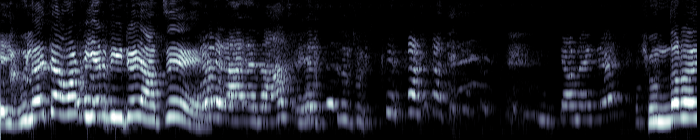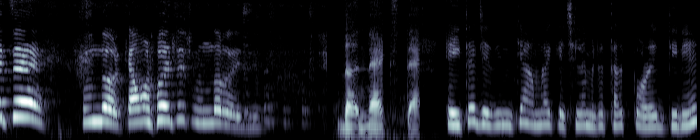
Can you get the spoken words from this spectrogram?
এইগুলোই তো আমার বিয়ের ভিডিও আছে। সুন্দর হয়েছে। সুন্দর। কেমন হয়েছে? সুন্দর হয়েছে। The next day. এইটা যেদিনকে আমরা গেছিলাম, এটা তার পরের দিনের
